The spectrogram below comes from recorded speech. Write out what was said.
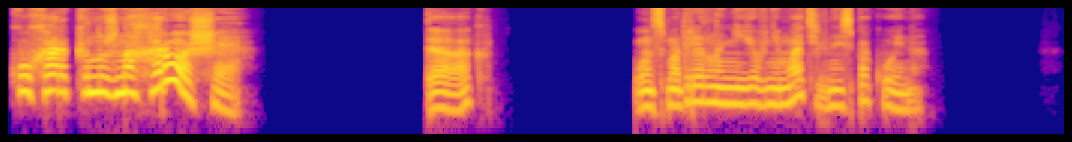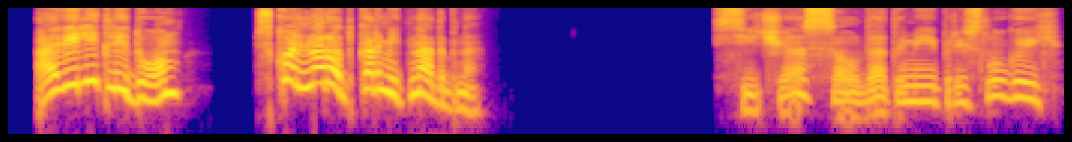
кухарка нужна хорошая». «Так, он смотрел на нее внимательно и спокойно. «А велик ли дом? Сколь народ кормить надобно?» «Сейчас с солдатами и прислугой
